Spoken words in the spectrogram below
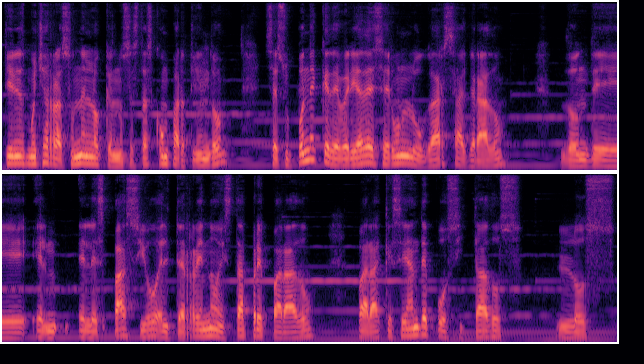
Tienes mucha razón en lo que nos estás compartiendo. Se supone que debería de ser un lugar sagrado donde el, espacio, el terreno está preparado para que sean depositados los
